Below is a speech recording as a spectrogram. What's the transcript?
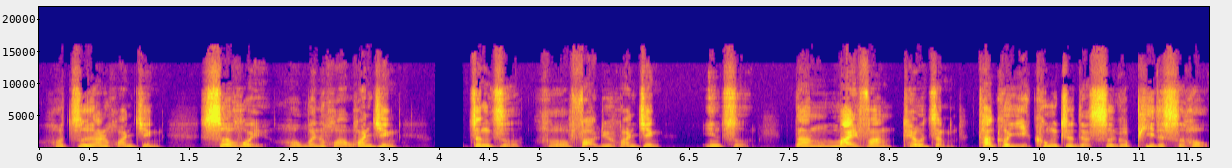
和自然环境、社会和文化环境、政治和法律环境。因此。”当卖方调整它可以控制的四个 P 的时候，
